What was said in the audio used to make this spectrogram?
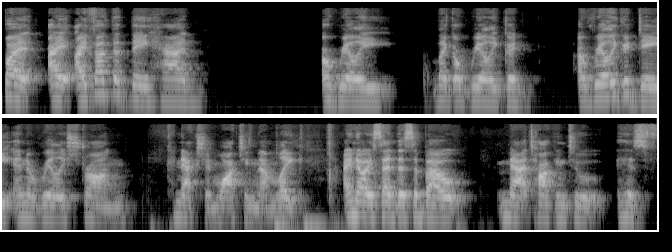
but I, I thought that they had a really, like, a really good, a really good date and a really strong connection watching them. Like, I know I said this about Matt talking to his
